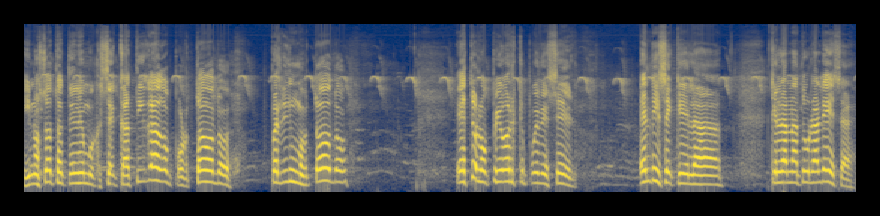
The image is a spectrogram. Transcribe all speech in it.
Y nosotros tenemos que ser castigados por todo, perdimos todo. Esto es lo peor que puede ser. Él dice que la, que la naturaleza,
